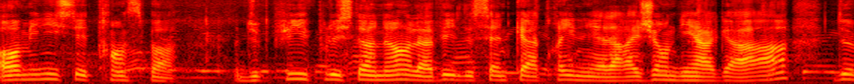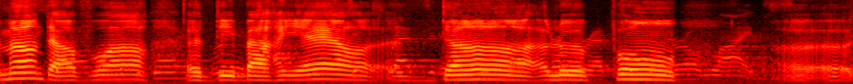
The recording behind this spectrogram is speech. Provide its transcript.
Au ministre des Transports, depuis plus d'un an, la ville de Sainte-Catherine et la région de Niagara demandent d'avoir euh, des barrières dans le pont euh,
